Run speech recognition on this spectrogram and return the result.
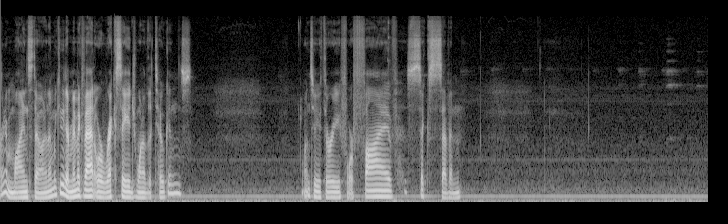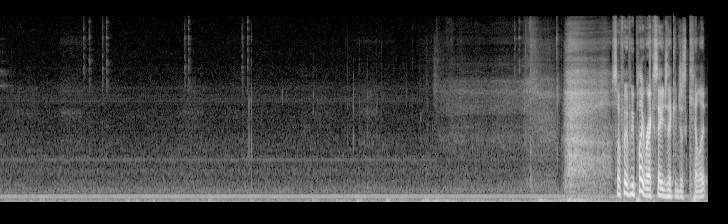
We're going to Mind Stone, and then we can either Mimic Vat or Rec Sage one of the tokens. One, two, three, four, five, six, seven. So if we, if we play Rec Sage, they can just kill it,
